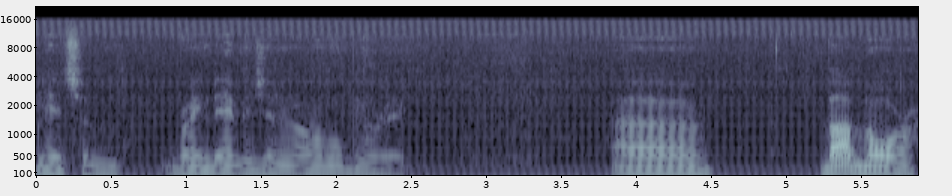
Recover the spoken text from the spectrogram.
he had some brain damage in an automobile wreck. Uh, Bob Moore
